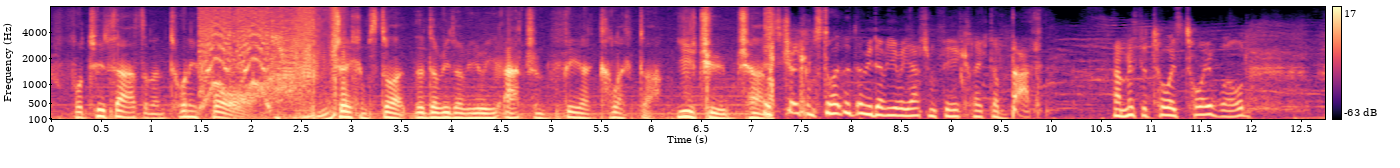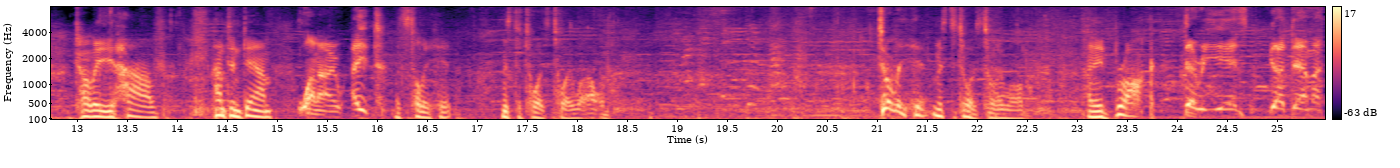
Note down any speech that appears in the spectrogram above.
for 2024. Jakim Stuyt, the WWE Action Figure Collector YouTube channel. It's Jakim Stuyt, the WWE Action Figure Collector, back at Mr. Toys Toy World. Tully have hunting down 108. Let's Tully hit Mr. Toys Toy World. Tully hit Mr. Toys Toy World. I need Brock. There he is. God damn it.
